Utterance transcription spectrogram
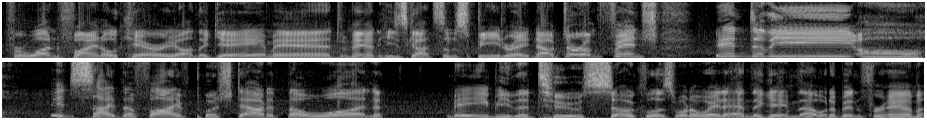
for one final carry on the game. And, man, he's got some speed right now. Durham Finch into the... Oh, inside the five, pushed out at the one. Maybe the two. So close. What a way to end the game that would have been for him.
